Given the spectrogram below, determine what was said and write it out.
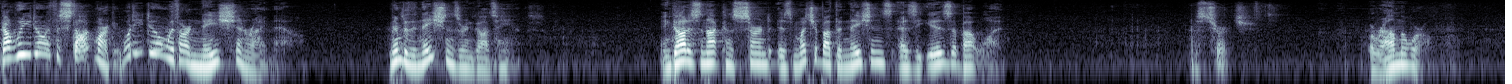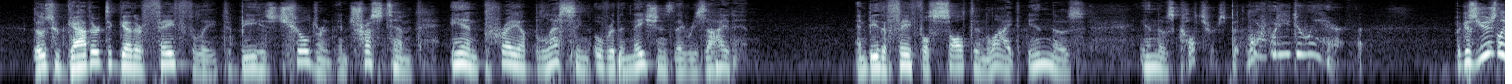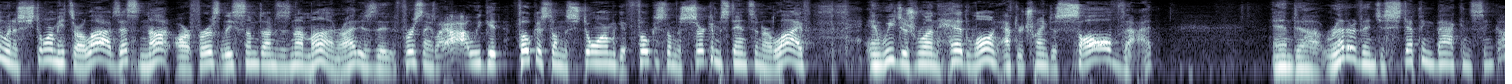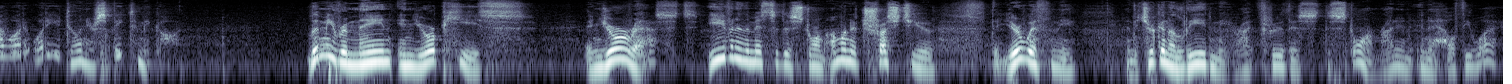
God, what are you doing with the stock market? What are you doing with our nation right now? Remember, the nations are in God's hands. And God is not concerned as much about the nations as he is about what? His church around the world. Those who gather together faithfully to be his children and trust him and pray a blessing over the nations they reside in and be the faithful salt and light in those, in those cultures. But Lord, what are you doing here? Because usually when a storm hits our lives, that's not our first, at least sometimes it's not mine, right? Is the first thing is like, ah, we get focused on the storm, we get focused on the circumstance in our life, and we just run headlong after trying to solve that. And uh, rather than just stepping back and saying, God, what, what are you doing here? Speak to me, God. Let me remain in your peace and your rest, even in the midst of this storm, I'm going to trust you that you're with me and that you're going to lead me right through this, this storm, right, in, in a healthy way.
